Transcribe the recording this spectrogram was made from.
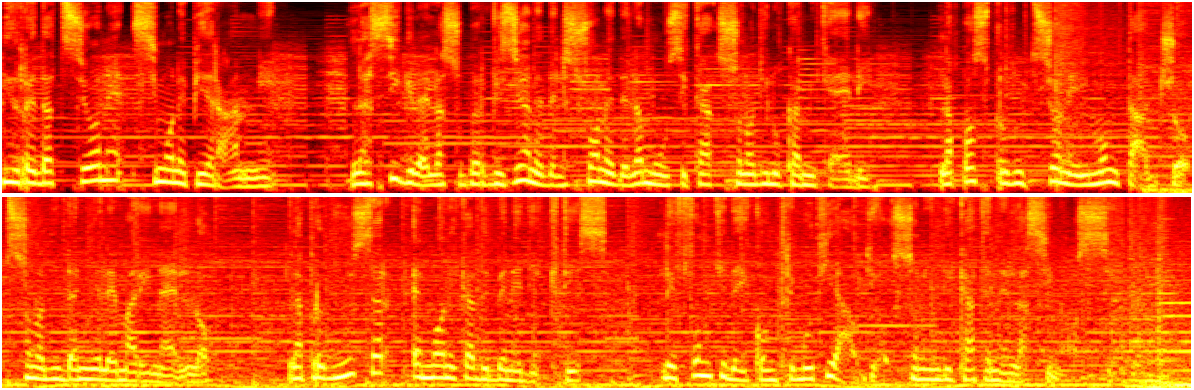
In redazione Simone Pieranni. La sigla e la supervisione del suono e della musica sono di Luca Micheli. La post-produzione e il montaggio sono di Daniele Marinello. La producer è Monica De Benedictis. Le fonti dei contributi audio sono indicate nella sinossi.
